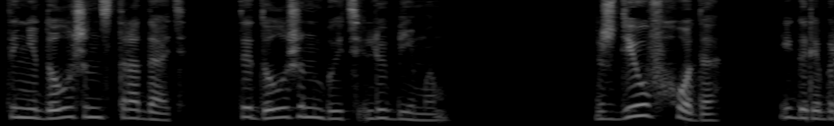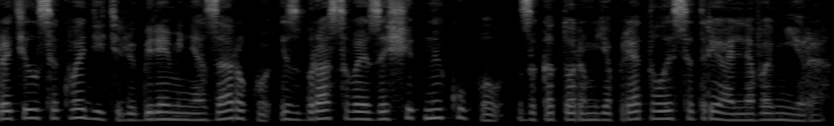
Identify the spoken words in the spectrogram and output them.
ты не должен страдать, ты должен быть любимым. Жди у входа. Игорь обратился к водителю, беря меня за руку и сбрасывая защитный купол, за которым я пряталась от реального мира.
